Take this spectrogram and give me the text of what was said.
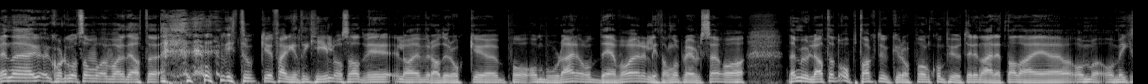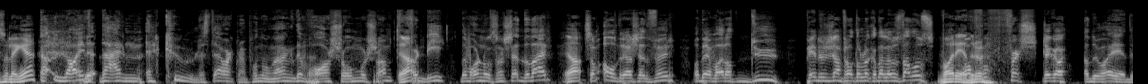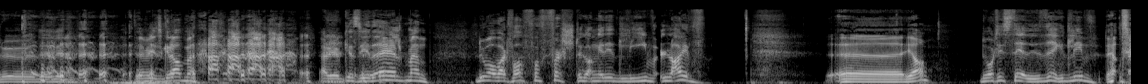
Men eh, kort og godt så var det det at eh, vi tok fergen til Kiel, og så hadde vi live Radio Rock eh, om bord der, og det var litt av en opplevelse. Og det er mulig at et opptak dukker opp på en computer i nærheten av deg om, om ikke så lenge. Ja, Live det er det kuleste jeg har vært med på noen gang. Det var så morsomt. Ja. Fordi det var noe som skjedde der Ja. som aldri har skjedd før. Og det var at du Pedro Gianfranto Locadella Stados. Var edru. for første gang Ja, du var edru til en viss grad, men Jeg vil jo ikke si det helt, men du var i hvert fall for første gang i ditt liv live. Uh, ja. Du var til stede i ditt eget liv. Ja.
